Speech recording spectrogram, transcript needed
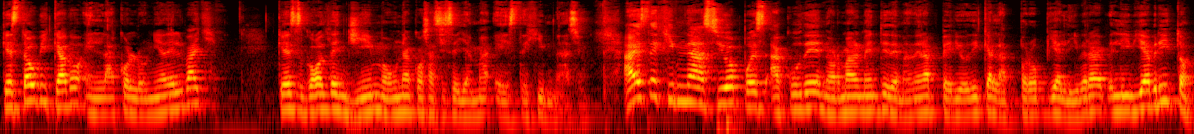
que está ubicado en la colonia del Valle que es Golden Gym o una cosa así se llama este gimnasio. A este gimnasio pues acude normalmente y de manera periódica la propia Livia Brito.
